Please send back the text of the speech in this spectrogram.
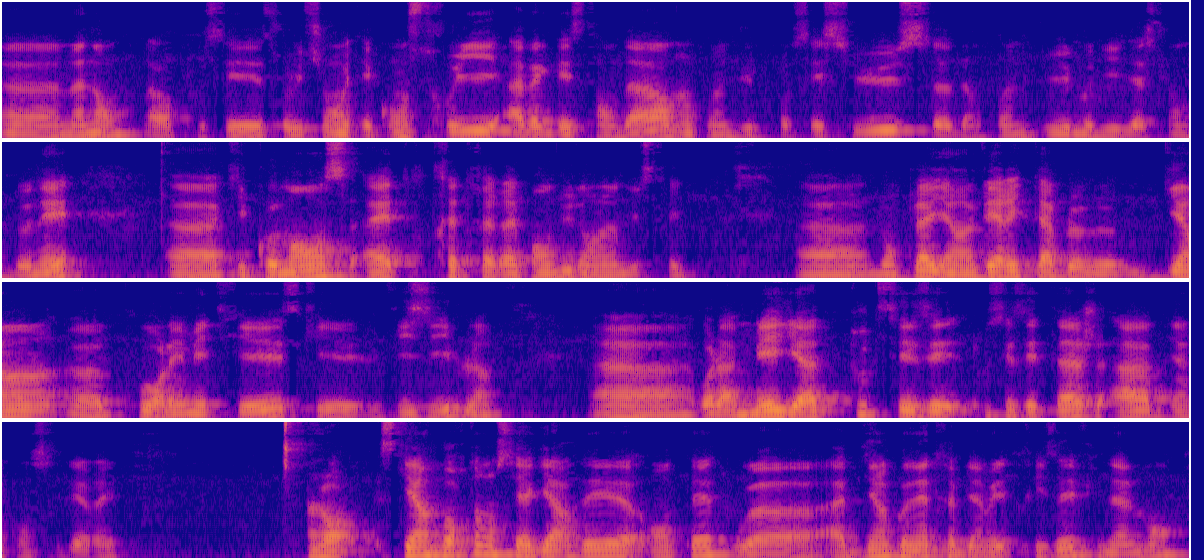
euh, maintenant. Alors, toutes ces solutions ont été construites avec des standards d'un point de vue processus, d'un point de vue modélisation de données, euh, qui commencent à être très, très répandus dans l'industrie. donc là, il y a un véritable gain pour les métiers, ce qui est visible. voilà. Mais il y a ces, tous ces étages à bien considérer. Alors, ce qui est important aussi à garder en tête ou à bien connaître et bien maîtriser finalement,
